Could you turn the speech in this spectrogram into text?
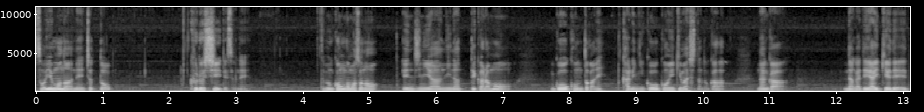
そういうものはねちょっと苦しいですよね。多分今後もそのエンジニアになってからも合コンとかね仮に合コン行きましたとかなんかなんか出会い系で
